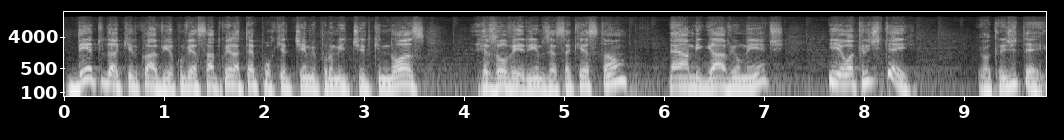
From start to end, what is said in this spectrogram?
Dentro daquilo que eu havia conversado com ele, até porque ele tinha me prometido que nós resolveríamos essa questão, né, amigavelmente, e eu acreditei. Eu acreditei.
